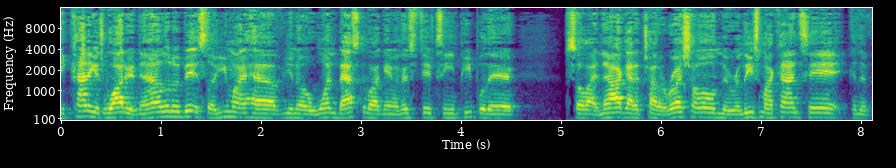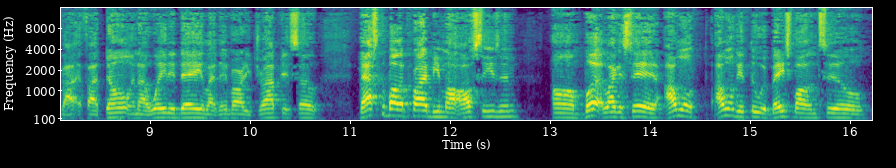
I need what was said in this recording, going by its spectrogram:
it kind of gets watered down a little bit. So you might have you know one basketball game and there's 15 people there. So like now I got to try to rush home to release my content because if I if I don't and I wait a day, like they've already dropped it. So basketball will probably be my off season. Um, but like I said, I won't I won't get through with baseball until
